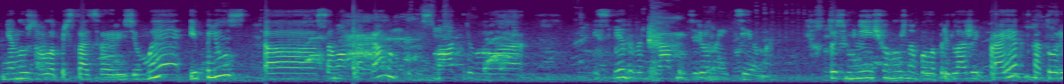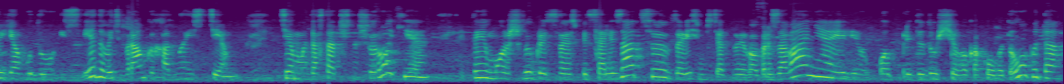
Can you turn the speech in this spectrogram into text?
мне нужно было прислать свое резюме, и плюс э, сама программа предусматривала исследования на определенные темы. То есть мне еще нужно было предложить проект, который я буду исследовать в рамках одной из тем. Темы достаточно широкие, ты можешь выбрать свою специализацию в зависимости от твоего образования или от предыдущего какого-то опыта.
